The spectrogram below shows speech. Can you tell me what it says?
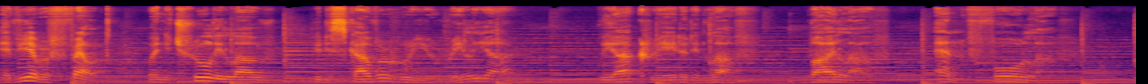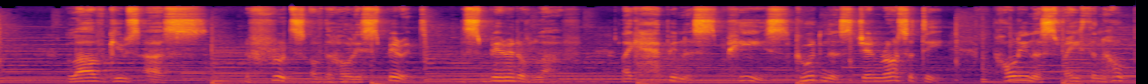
Have you ever felt when you truly love, you discover who you really are? We are created in love, by love, and for love. Love gives us the fruits of the Holy Spirit, the Spirit of love, like happiness, peace, goodness, generosity, holiness, faith, and hope.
